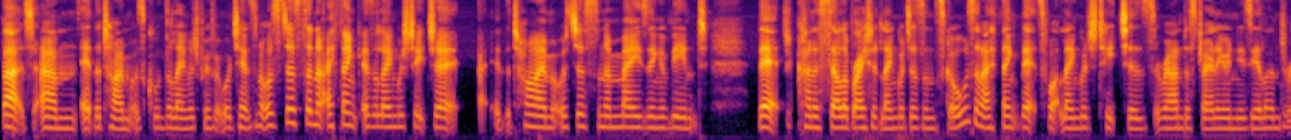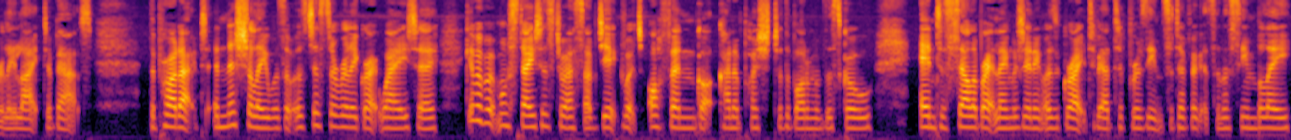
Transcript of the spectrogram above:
But um, at the time, it was called the Language Perfect World Champs, and it was just an, I think, as a language teacher at the time, it was just an amazing event that kind of celebrated languages in schools, and I think that's what language teachers around Australia and New Zealand really liked about the product initially was it was just a really great way to give a bit more status to our subject, which often got kind of pushed to the bottom of the school, and to celebrate language learning. It was great to be able to present certificates in assembly.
